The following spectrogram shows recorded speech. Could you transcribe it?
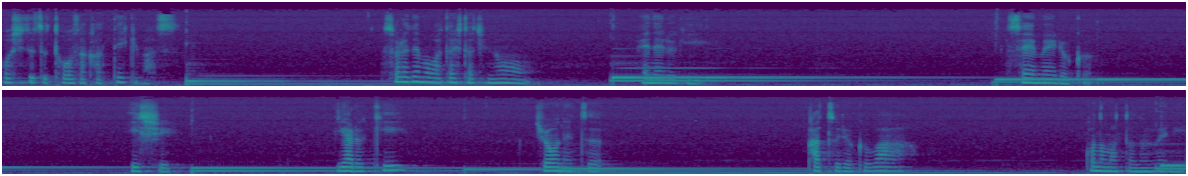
少しずつ遠ざかっていきます。それでも私たちのエネルギー生命力意志やる気情熱活力はこのマットの上に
